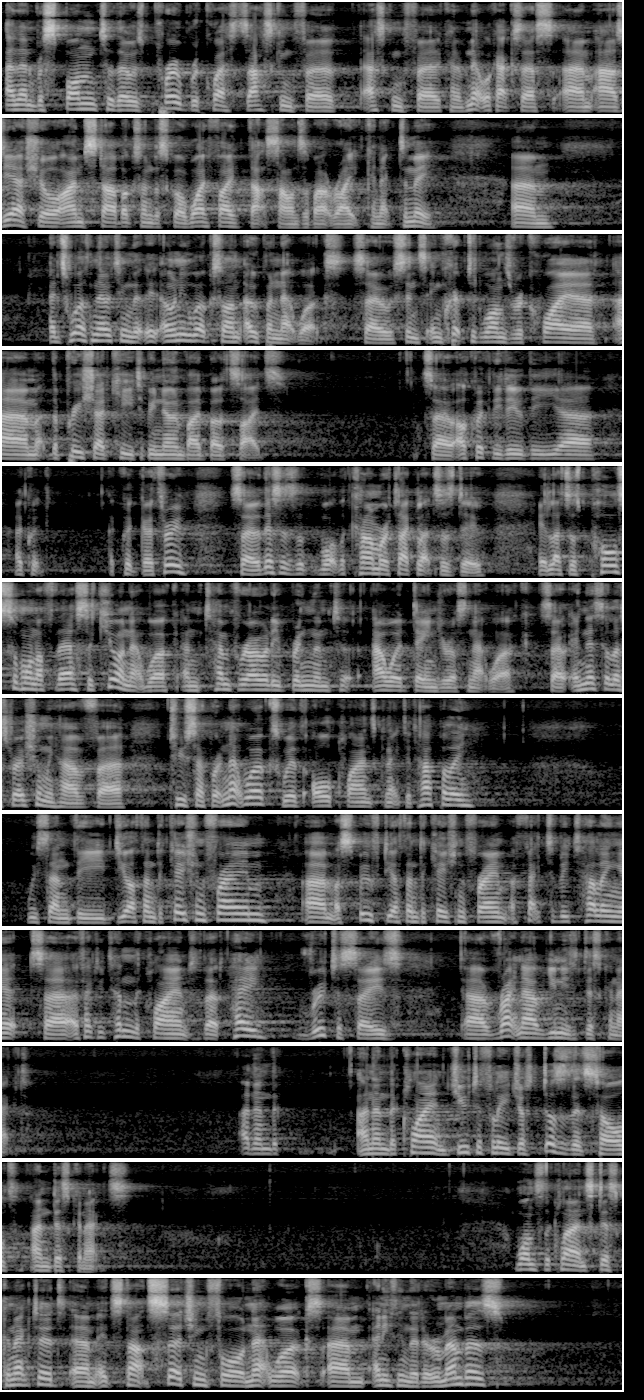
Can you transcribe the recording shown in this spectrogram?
and then respond to those probe requests asking for asking for kind of network access um, as yeah sure I'm Starbucks underscore Wi-Fi that sounds about right connect to me. Um, it's worth noting that it only works on open networks. So since encrypted ones require um, the pre-shared key to be known by both sides. So I'll quickly do the uh, a quick a quick go through. So this is what the Karma attack lets us do. It lets us pull someone off their secure network and temporarily bring them to our dangerous network. So in this illustration we have uh, two separate networks with all clients connected happily. We send the deauthentication frame, um, a spoof deauthentication frame, effectively telling it, uh, effectively telling the client that, hey, router says, uh, right now you need to disconnect. And then, the, and then the client dutifully just does as it's told and disconnects. Once the client's disconnected, um, it starts searching for networks, um, anything that it remembers.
